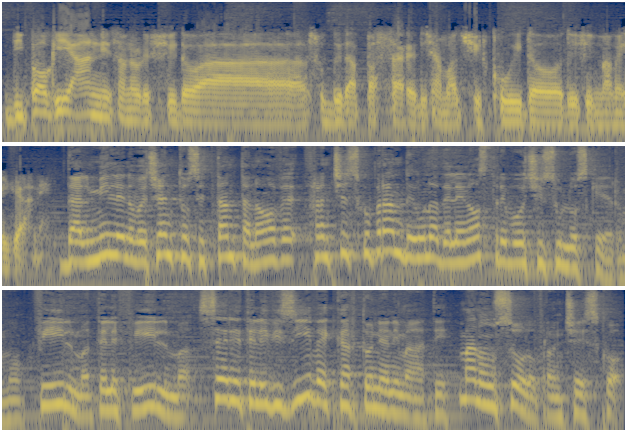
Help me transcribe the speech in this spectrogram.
di pochi anni sono riuscito a subito a passare diciamo, al circuito dei film americani. Dal 1979 Francesco Prando è una delle nostre voci sullo schermo. Film, telefilm, serie televisive e cartoni animati. Ma non solo Francesco,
